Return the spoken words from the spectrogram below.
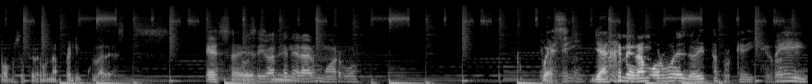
Vamos a tener una película de estas. Esa Pues es. se iba a generar morbo. Pues sí, ya genera morbo desde ahorita porque dije, güey,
